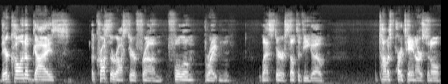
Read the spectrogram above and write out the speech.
they're calling up guys across the roster from Fulham, Brighton, Leicester, Celta Vigo, Thomas Partey and Arsenal,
